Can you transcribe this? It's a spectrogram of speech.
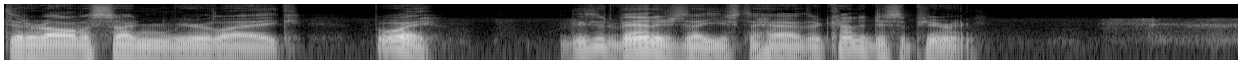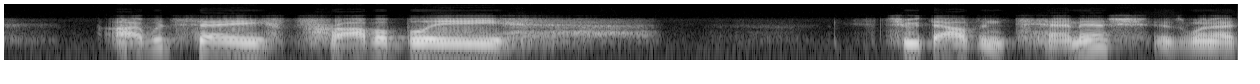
did it all of a sudden we were like, boy, these advantages I used to have, they're kind of disappearing? I would say probably 2010ish is when I,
